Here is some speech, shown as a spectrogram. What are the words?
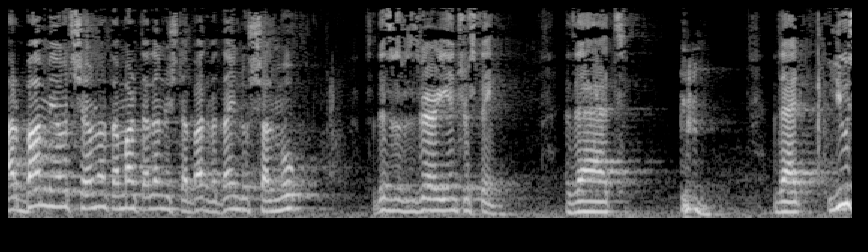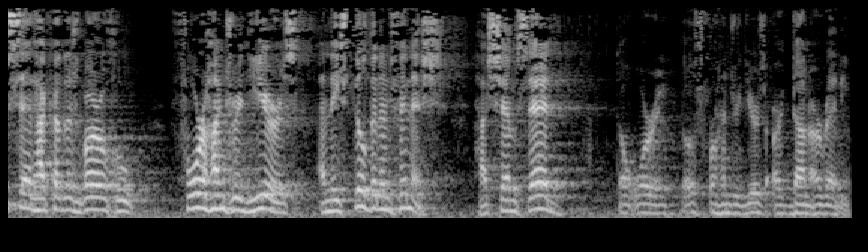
ארבע מאות שנות אמרת לנו השתבת ועדיין לא שלמו. So this is very interesting, that, that you said HaKadosh Baruch Hu 400 years and they still didn't finish. Hashem said, don't worry, those 400 years are done already.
